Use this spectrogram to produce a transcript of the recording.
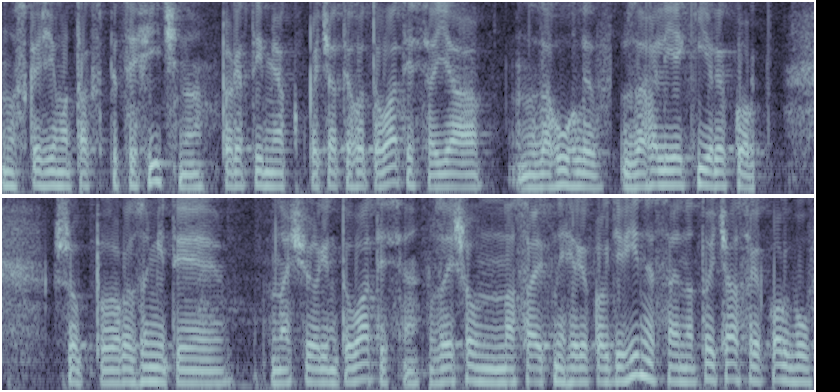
ну скажімо так, специфічна. Перед тим як почати готуватися, я загуглив взагалі який рекорд, щоб розуміти. На що орієнтуватися. Зайшов на сайт книги рекордів Гіннеса, і на той час рекорд був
